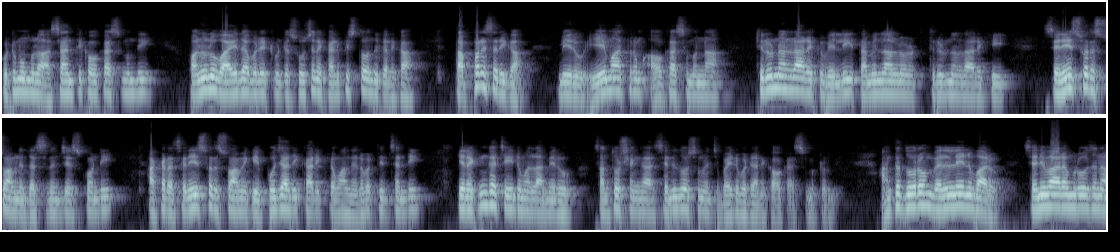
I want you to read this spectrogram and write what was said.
కుటుంబంలో అశాంతికి అవకాశం ఉంది పనులు వాయిదా పడేటువంటి సూచన కనిపిస్తోంది కనుక తప్పనిసరిగా మీరు ఏమాత్రం అవకాశం ఉన్నా తిరునల్లారికి వెళ్ళి తమిళనాడులో తిరునల్లారికి శనేశ్వర స్వామిని దర్శనం చేసుకోండి. అక్కడ శనేశ్వర స్వామికి పూజాది కార్యక్రమాలు నిర్వర్తించండి. ఈ రకంగా చేయడం వల్ల మీరు సంతోషంగా శని దోషం నుంచి బయటపడడానికి అవకాశం ఉంటుంది. అంత దూరం వెళ్ళలేని వారు శనివారం రోజున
